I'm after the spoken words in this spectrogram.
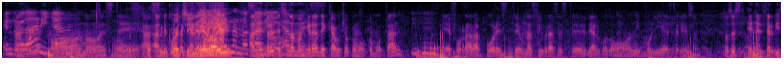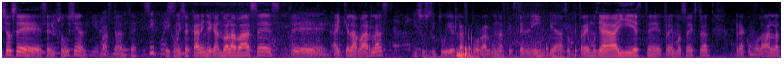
enredar y ya. No, no, este. Es haz un de cuenta que cochinero adentro- ahí. No, no adentro sabía, es una pues. manguera de caucho como, como tal, eh, forrada por este, unas fibras este, de algodón y poliéster y eso. Entonces, en el servicio se, se ensucian bastante. Sí, pues. Y como dice Karen, llegando a la base, este, hay que lavarlas y sustituirlas por algunas que estén limpias o que traemos ya ahí, este, traemos extras, reacomodarlas,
